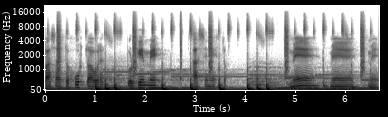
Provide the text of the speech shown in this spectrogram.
pasa esto justo ahora? ¿Por qué me hacen esto? Me, me, me.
